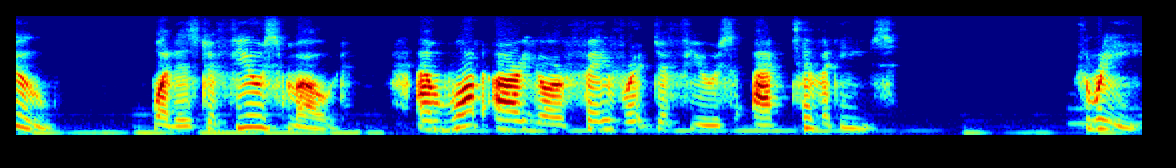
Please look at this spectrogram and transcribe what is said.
2. What is diffuse mode? And what are your favorite diffuse activities? 3.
